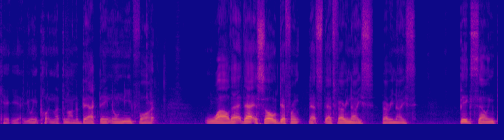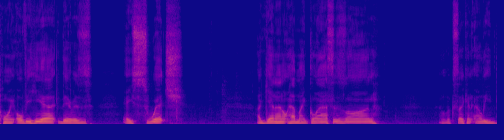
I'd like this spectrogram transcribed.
Okay, yeah, you ain't putting nothing on the back. There ain't no need for it. Wow, that, that is so different. That's, that's very nice. Very nice. Big selling point. Over here, there is a switch Again, I don't have my glasses on. It looks like an LED.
